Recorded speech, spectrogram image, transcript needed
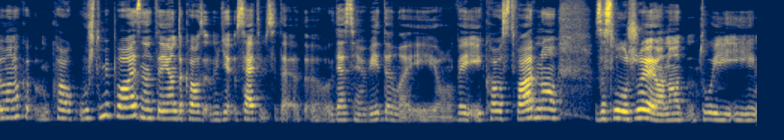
ono, ka- kao, u što mi je poznata i onda kao, je, setim se da, da gde sam je videla i, ove, i kao stvarno zaslužuje ono tu i, i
